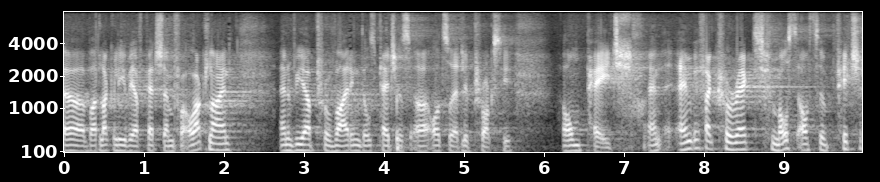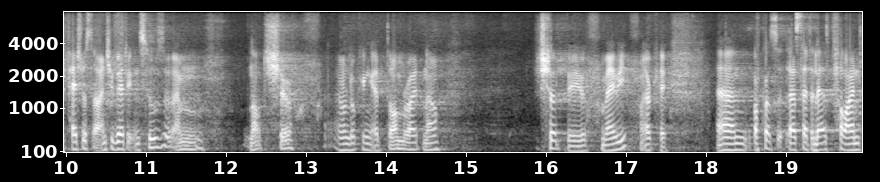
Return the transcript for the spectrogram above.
Uh, but luckily, we have patched them for our client, and we are providing those patches uh, also at libproxy homepage. And, and, if I'm correct, most of the patches are integrated in SUSE. I'm not sure. I'm looking at DOM right now. Should be, maybe. Okay. And of course, as I said the last point,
